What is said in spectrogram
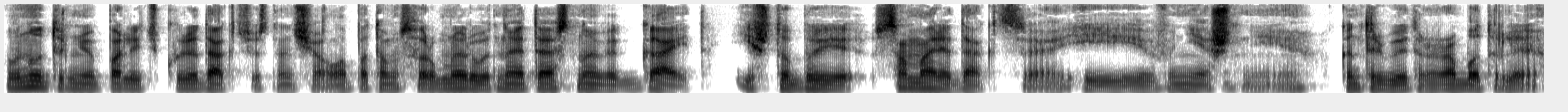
внутреннюю политику редакцию сначала, а потом сформулировать на этой основе гайд. И чтобы сама редакция и внешние контрибьюторы работали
